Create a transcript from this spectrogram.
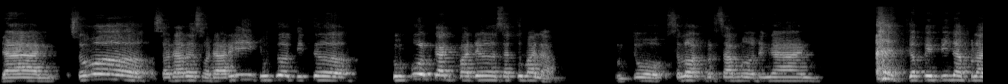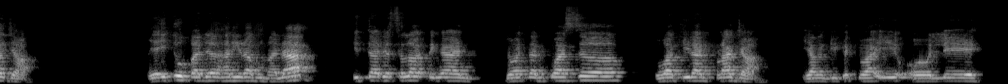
Dan semua saudara-saudari juga kita kumpulkan pada satu malam untuk slot bersama dengan kepimpinan pelajar. Iaitu pada hari Rabu malam, kita ada slot dengan jawatan kuasa perwakilan pelajar yang diketuai oleh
